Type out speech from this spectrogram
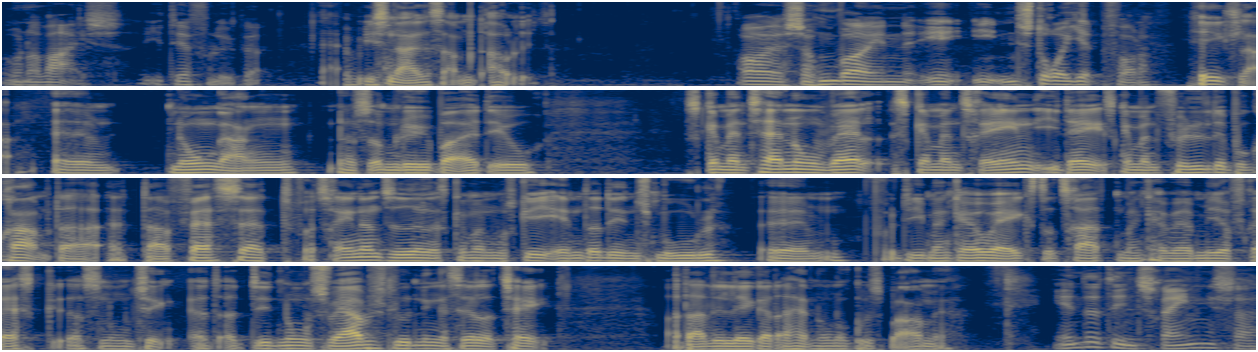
undervejs i det her forløb her? Ja, vi snakkede sammen dagligt. Og øh, så hun var en, en, en stor hjælp for dig? Helt klart. Øh, nogle gange, når som løber, er det jo skal man tage nogle valg? Skal man træne i dag? Skal man følge det program, der, der er fastsat fra trænerens side, eller skal man måske ændre det en smule? Øhm, fordi man kan jo være ekstra træt, man kan være mere frisk og sådan nogle ting. Og, det er nogle svære beslutninger selv at tage, og der er det lækkert at have nogen at kunne spare med. Ændrede din træning sig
